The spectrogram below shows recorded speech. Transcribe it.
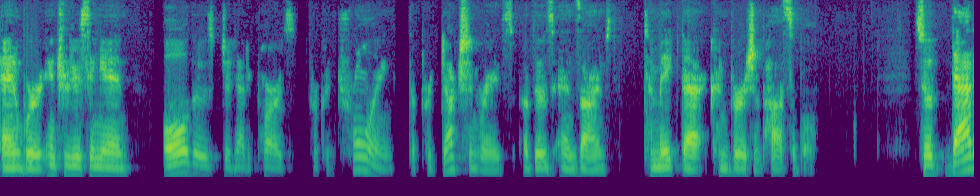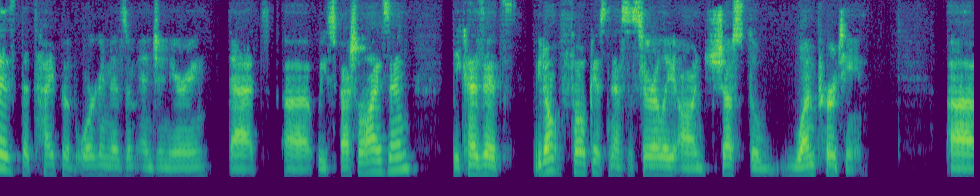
and we're introducing in all those genetic parts for controlling the production rates of those enzymes to make that conversion possible. So that is the type of organism engineering that uh, we specialize in because it's we don't focus necessarily on just the one protein. Uh,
